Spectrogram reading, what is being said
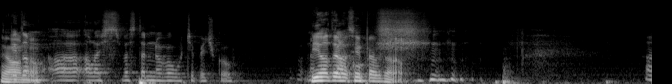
Jo, je tam no. uh, Aleš s westernovou čepičkou. jo to je vlastně pravda, no. Uh,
